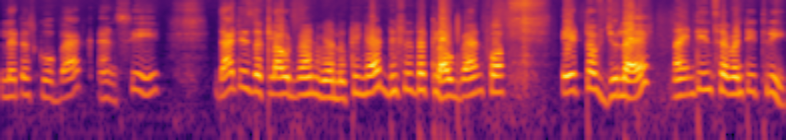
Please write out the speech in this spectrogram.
let us go back and see. That is the cloud band we are looking at. This is the cloud band for 8th of July 1973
